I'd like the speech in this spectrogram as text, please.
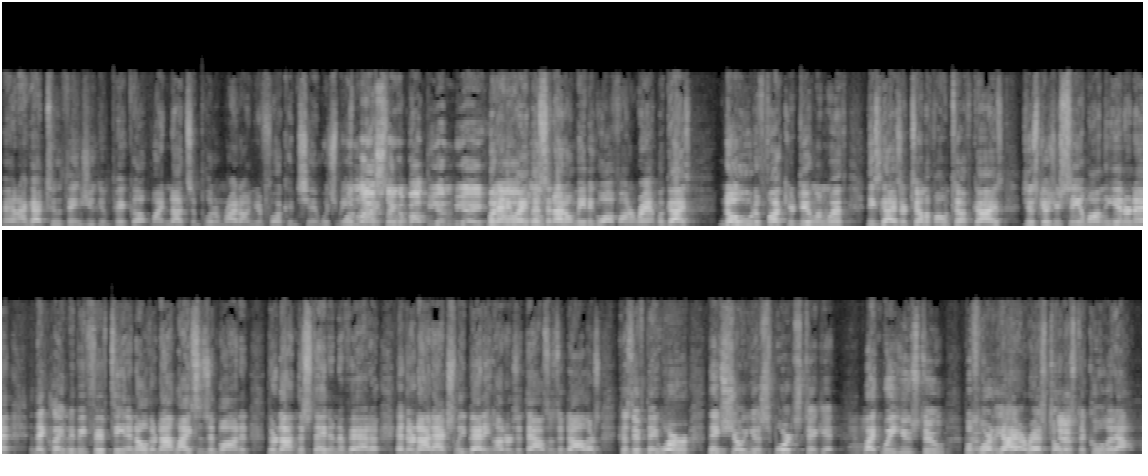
Man, I got two things you can pick up: my nuts and put them right on your fucking chin, which means One last thing about the NBA. But anyway, Uh, listen, on- I don't mean to go off on a rant, but guys, know who the fuck you're dealing with. These guys are telephone tough guys. Just because you see them on the internet and they claim to be 15 and 0, they're not licensed and bonded. They're not in the state of Nevada, and they're not actually betting hundreds of thousands of dollars. Because if they were, they'd show you a sports ticket like we used to before the IRS told Mm-hmm. Yeah. us to cool it out.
